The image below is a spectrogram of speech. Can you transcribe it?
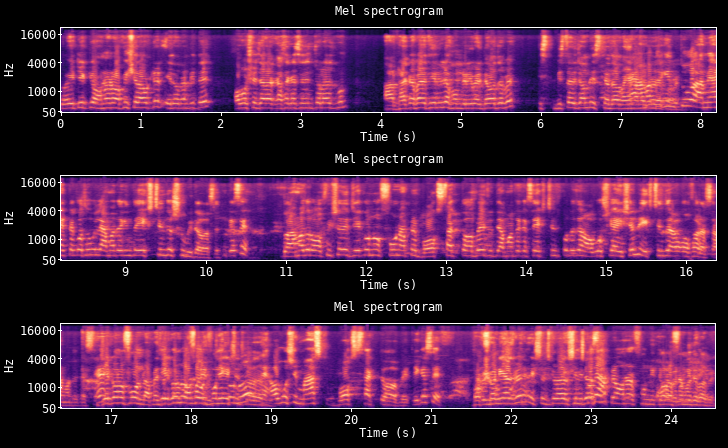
তো এটি একটি হনর অফিসিয়াল আউটলেট এই দোকানটিতে অবশ্যই যারা কাছাকাছি আছেন চলে আসবেন। আর ঢাকা বাইরে থেকে নিলে হোম ডেলিভারি দেওয়া যাবে। বিস্তারিত জানতে স্ক্রিন দেওয়া ভাইয়ের হ্যাঁ, আমাদের কিন্তু আমি একটা কথা বলি আমাদের কিন্তু এক্সচেঞ্জের সুবিধাও আছে ঠিক আছে? তো আমাদের অফিসে যে কোনো ফোন আপনার বক্স থাকতে হবে। যদি আমাদের কাছে এক্সচেঞ্জ করতে চান অবশ্যই আইসেন এক্সচেঞ্জের অফার আছে আমাদের কাছে হ্যাঁ? যে কোনো ফোন আপনি যে কোনো ফোন এক্সচেঞ্জ কোনো- করা যাবে। হ্যাঁ, অবশ্যই মাস্ট বক্স থাকতে হবে ঠিক আছে? বক্স নিয়ে আসবেন এক্সচেঞ্জ করার সুবিধা আছে। আপনি অনার ফোন নিতে ফোন পারবেন নিতে পারবেন।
